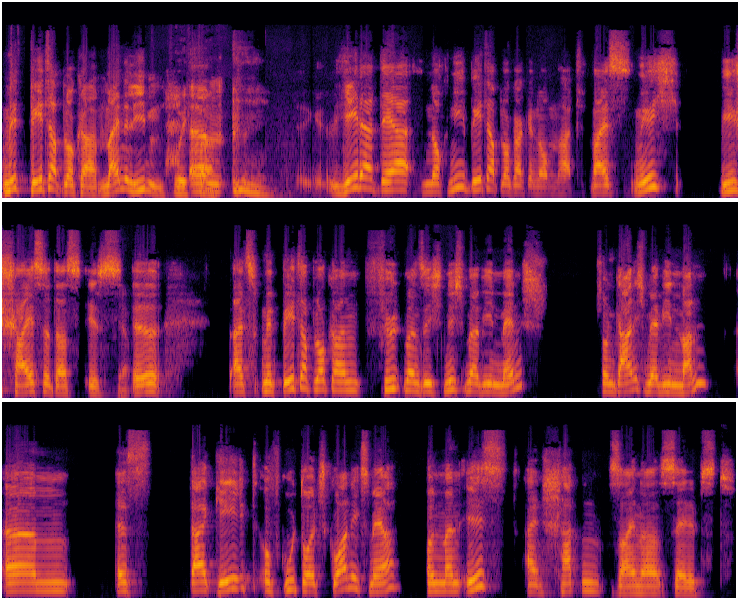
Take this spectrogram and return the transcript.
Mit Beta-Blocker, meine Lieben. Ähm, jeder, der noch nie Beta-Blocker genommen hat, weiß nicht, wie scheiße das ist. Ja. Äh, als mit Beta-Blockern fühlt man sich nicht mehr wie ein Mensch, schon gar nicht mehr wie ein Mann. Ähm, es, da geht auf gut Deutsch gar nichts mehr und man ist ein Schatten seiner selbst.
